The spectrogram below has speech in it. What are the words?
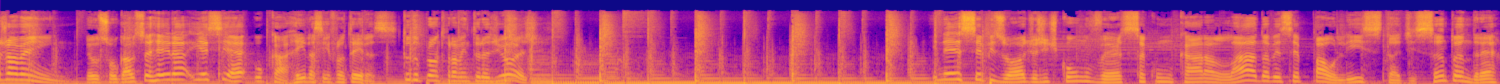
jovem! Eu sou o Galo Ferreira e esse é o Carreira Sem Fronteiras. Tudo pronto para a aventura de hoje? Nesse episódio a gente conversa com um cara lá do ABC Paulista, de Santo André.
